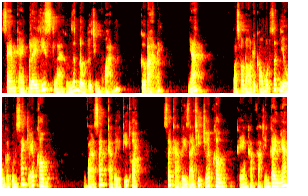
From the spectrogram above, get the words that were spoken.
xem cái playlist là hướng dẫn đầu tư chứng khoán cơ bản ấy, nhá. Và sau đó thì có một rất nhiều cái cuốn sách cho F0 và sách cả về kỹ thuật, sách cả về giá trị cho F0 thì em tham khảo trên kênh nhé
